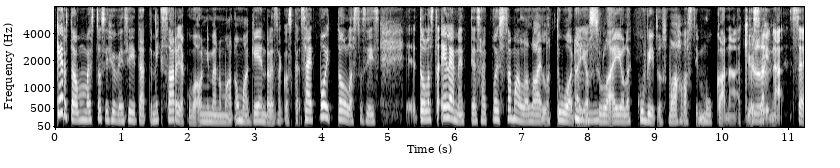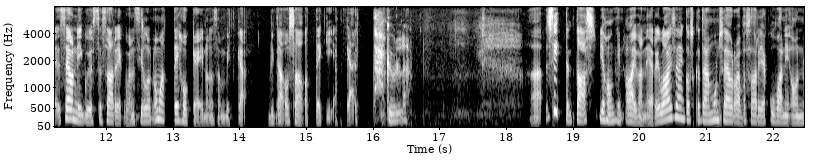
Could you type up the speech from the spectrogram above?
kertoo mun mielestä tosi hyvin siitä, että miksi sarjakuva on nimenomaan oma genrensä, koska sä et voi tuollaista siis, tuollaista elementtiä sä et voi samalla lailla tuoda, mm-hmm. jos sulla ei ole kuvitus vahvasti mukana. Että Kyllä. Siinä, se, se on niin kuin jos se sarjakuva, niin sillä on omat tehokeinonsa, mitkä, mitä osaavat tekijät käyttää. Kyllä. Sitten taas johonkin aivan erilaiseen, koska tämä mun seuraava sarjakuvani on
